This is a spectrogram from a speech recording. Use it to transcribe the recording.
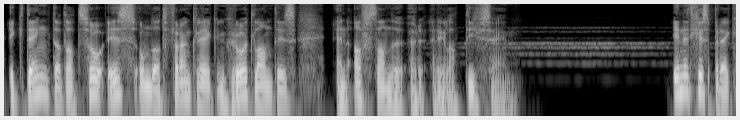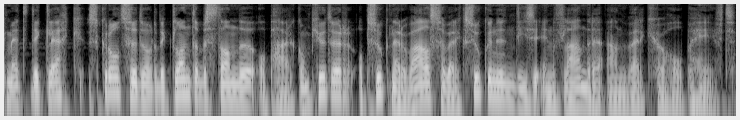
Ik denk dat dat zo is omdat Frankrijk een groot land is en afstanden er relatief zijn. In het gesprek met de klerk scrolt ze door de klantenbestanden op haar computer op zoek naar Waalse werkzoekenden die ze in Vlaanderen aan werk geholpen heeft.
